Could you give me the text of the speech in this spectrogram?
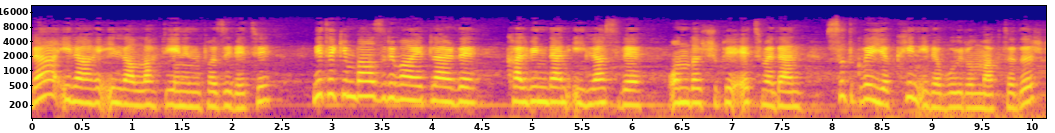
La ilahe illallah diyenin fazileti, nitekim bazı rivayetlerde kalbinden ihlas ile onda şüphe etmeden sıdk ve yakın ile buyurulmaktadır.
